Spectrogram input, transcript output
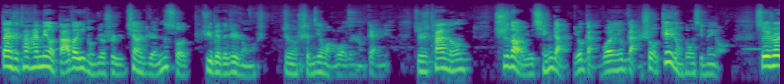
但是它还没有达到一种就是像人所具备的这种这种神经网络的这种概念，就是它能知道有情感、有感官、有感受这种东西没有，所以说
